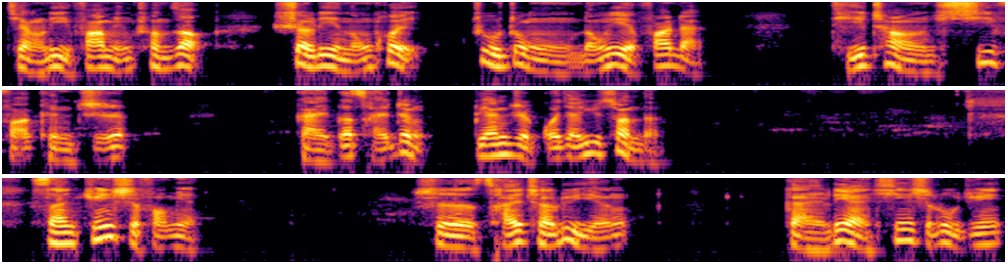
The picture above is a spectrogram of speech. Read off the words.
奖励发明创造，设立农会，注重农业发展，提倡西法垦殖，改革财政，编制国家预算等。三、军事方面是裁撤绿营，改练新式陆军，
